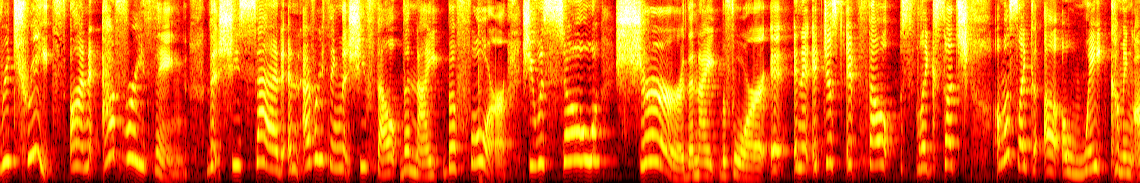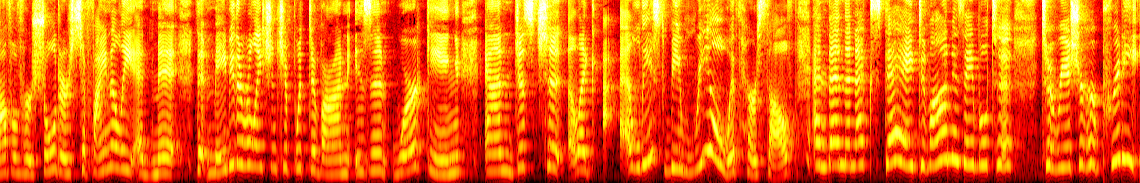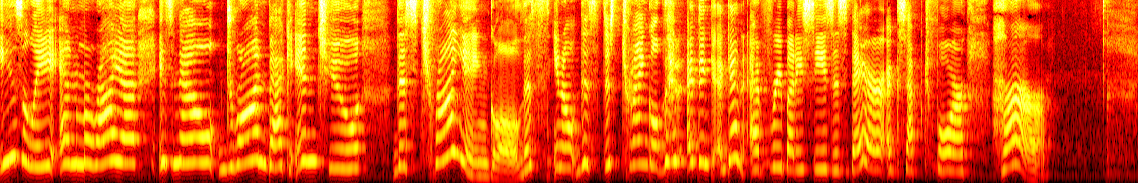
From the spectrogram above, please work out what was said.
retreats on everything that she said and everything that she felt the night before. She was so sure the night before. It, and it, it just it felt like such almost like a, a, weight coming off of her shoulders to finally admit that maybe the relationship with Devon isn't working and just to like at least be real with herself. And then the next day, Devon is able to, to reassure her pretty easily, and Mariah is now drawn back into this triangle this you know this this triangle that i think again everybody sees is there except for her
